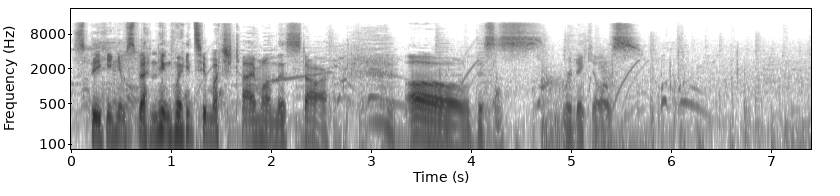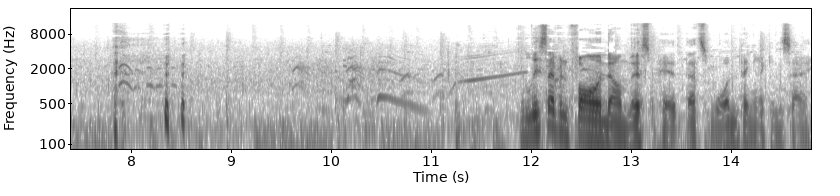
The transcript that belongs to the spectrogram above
Speaking of spending way too much time on this star. Oh, this is ridiculous. Least I haven't fallen down this pit. That's one thing I can say.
